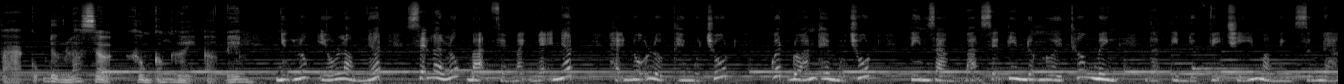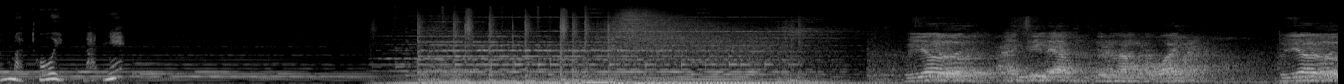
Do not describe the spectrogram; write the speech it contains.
và cũng đừng lo sợ không có người ở bên. Những lúc yếu lòng nhất sẽ là lúc bạn phải mạnh mẽ nhất. Hãy nỗ lực thêm một chút, quyết đoán thêm một chút tin rằng bạn sẽ tìm được người thương mình và tìm được vị trí mà mình xứng đáng mà thôi bạn nhé. Thúy ơi, anh xin em đừng làm khổ anh. Thúy ơi,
